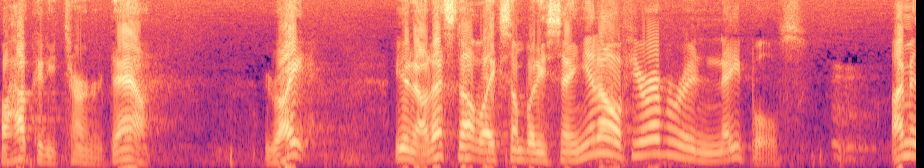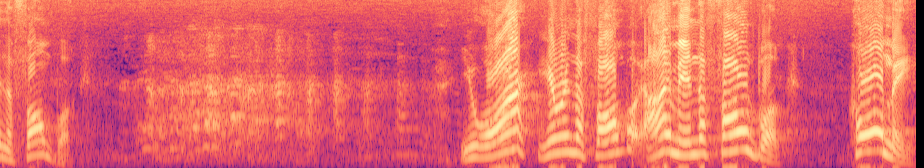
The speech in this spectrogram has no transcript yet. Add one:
Well, how could he turn her down? Right? You know, that's not like somebody saying, you know, if you're ever in Naples, I'm in the phone book. You are? You're in the phone book? I'm in the phone book. Call me.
